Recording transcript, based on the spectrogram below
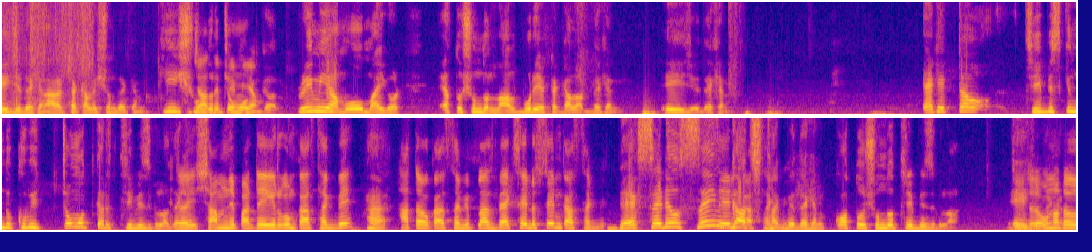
এই যে দেখেন আরেকটা কালেকশন দেখেন। কি সুন্দর চমৎকার। প্রিমিয়াম ও মাই গড এত সুন্দর লাল পরি একটা কালার দেখেন। এই যে দেখেন। এক একটা থ্রি পিস কিন্তু খুবই চমৎকার থ্রি পিসগুলো দেখেন সামনে পাটে এরকম কাজ থাকবে হ্যাঁ। হাতাও কাজ থাকবে প্লাস ব্যাক সাইডও সেম কাজ থাকবে। ব্যাক সাইডেও সেম কাজ থাকবে। দেখেন কত সুন্দর থ্রি পিসগুলো। ওনাটাও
